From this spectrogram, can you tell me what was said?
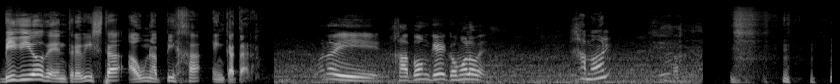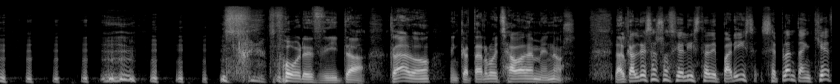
Vídeo de entrevista a una pija en Qatar. Bueno, ¿y Japón qué? ¿Cómo lo ves? ¿Jamón? Pobrecita. Claro, en Qatar lo echaba de menos. La alcaldesa socialista de París se planta en Kiev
